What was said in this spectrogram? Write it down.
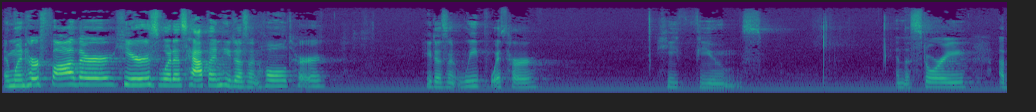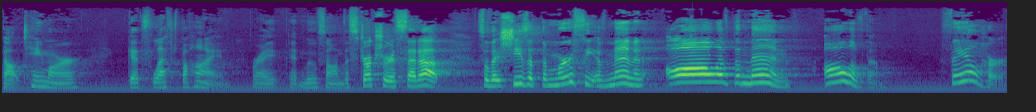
And when her father hears what has happened, he doesn't hold her, he doesn't weep with her, he fumes. And the story about Tamar gets left behind, right? It moves on. The structure is set up so that she's at the mercy of men, and all of the men, all of them, fail her,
